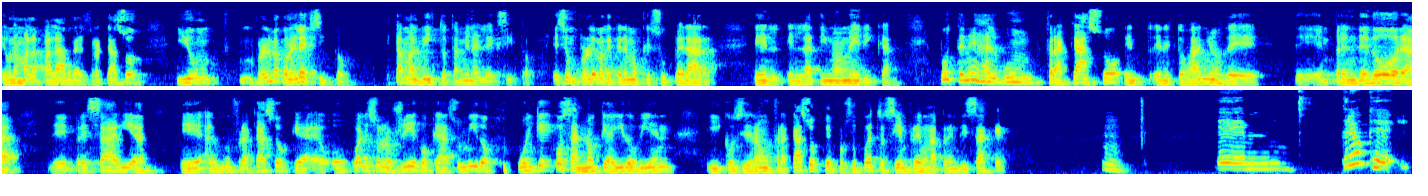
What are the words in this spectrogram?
es una mala palabra el fracaso, y un, problema con el éxito. Está mal visto también el éxito. Ese es un problema que tenemos que superar en, Latinoamérica. ¿Vos tenés algún fracaso en, estos años de, emprendedora, de empresaria, eh, algún fracaso que, o cuáles son los riesgos que has asumido o en qué cosas no te ha ido bien y consideras un fracaso, que por supuesto siempre es un aprendizaje? Mm. Em, creo que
